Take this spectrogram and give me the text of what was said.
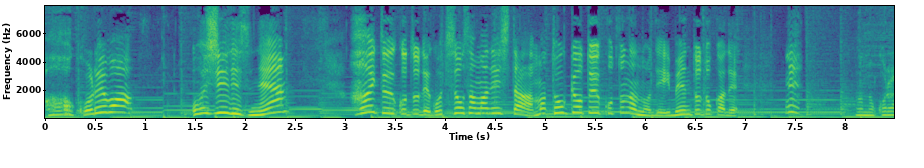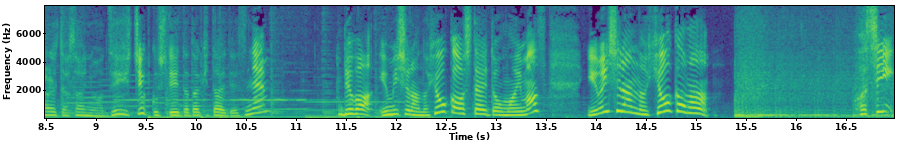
あーこれは美味しいですね。はいということでごちそうさまでした。まあ東京ということなのでイベントとかでねあの来られた際にはぜひチェックしていただきたいですね。では、ユミシュランの評価をしたいと思います。ユミシュランの評価は、星2.95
